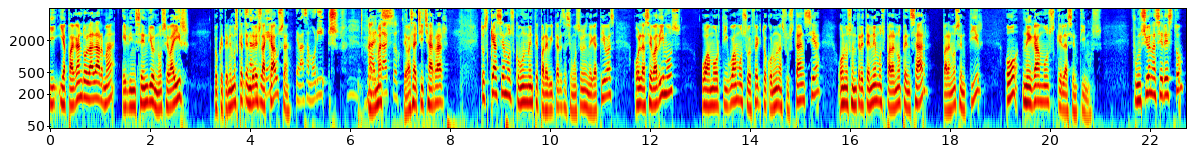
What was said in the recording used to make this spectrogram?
Y, y apagando la alarma, el incendio no se va a ir. Lo que tenemos que ¿Y atender es la qué? causa. Te vas a morir. Además, exacto. te vas a chicharrar. Entonces, ¿qué hacemos comúnmente para evitar esas emociones negativas? O las evadimos, o amortiguamos su efecto con una sustancia, o nos entretenemos para no pensar, para no sentir, o negamos que las sentimos. ¿Funciona hacer esto?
